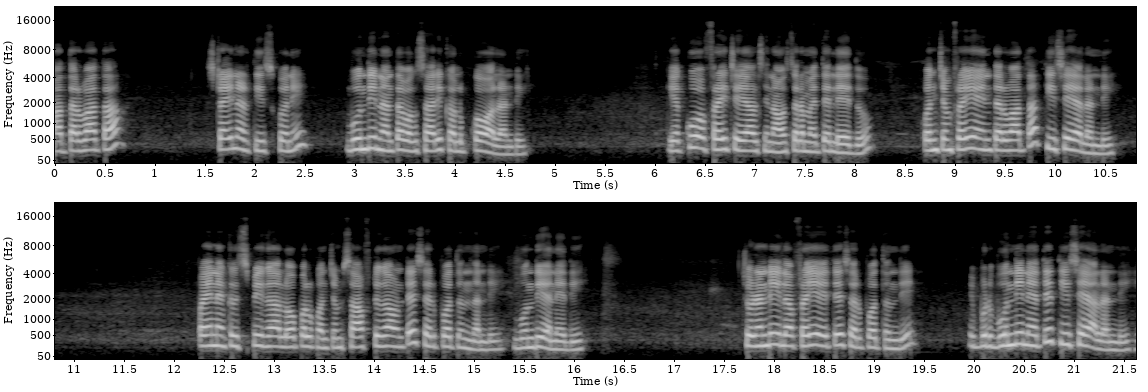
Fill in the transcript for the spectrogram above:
ఆ తర్వాత స్ట్రైనర్ తీసుకొని బూందీనంతా ఒకసారి కలుపుకోవాలండి. ఎక్కువ ఫ్రై చేయాల్సిన అవసరం అయితే లేదు. కొంచెం ఫ్రై అయిన తర్వాత తీసేయాలండి. పైన క్రిస్పీగా లోపల కొంచెం సాఫ్ట్గా ఉంటే సరిపోతుందండి బూందీ అనేది. చూడండి ఇలా ఫ్రై అయితే సరిపోతుంది. ఇప్పుడు బూందీని అయితే తీసేయాలండి.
